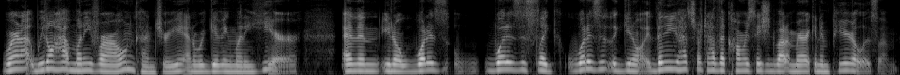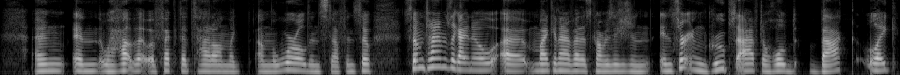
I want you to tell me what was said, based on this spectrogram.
we're not we don't have money for our own country and we're giving money here and then you know what is what is this like what is it like you know then you have to start to have that conversation about american imperialism and and how that effect that's had on like on the world and stuff. And so sometimes like i know uh, mike and i have had this conversation in certain groups i have to hold back like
